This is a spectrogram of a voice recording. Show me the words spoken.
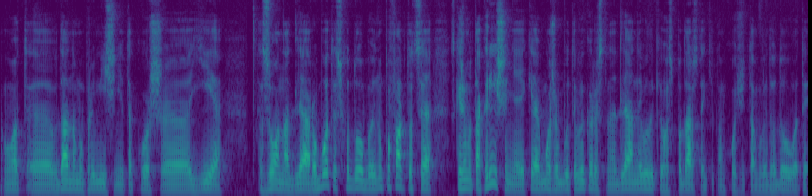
От, е, в даному приміщенні також є зона для роботи з худобою. Ну, по факту, це, скажімо так, рішення, яке може бути використане для невеликих господарств, які там хочуть там відгодовувати,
